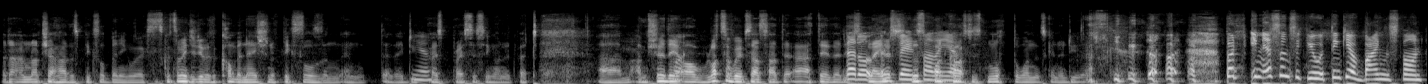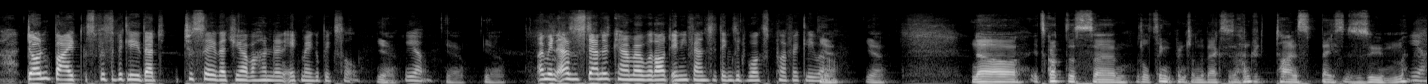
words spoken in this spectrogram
but I'm not sure how this pixel binning works. It's got something to do with a combination of pixels, and, and uh, they do Yeah. post processing on it. But um, I'm sure there are lots of websites out there, out there that That'll explain explain This podcast yeah. is not the one that's going to do that. But in essence, if you're thinking of buying this phone, don't buy it specifically that to say that you have 108 megapixel. yeah, Yeah. yeah, yeah, I mean, as a standard camera without any fancy things, it works perfectly well. yeah, yeah. Now it's got this um, little fingerprint on the back. It says 100 times space zoom. Yeah.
